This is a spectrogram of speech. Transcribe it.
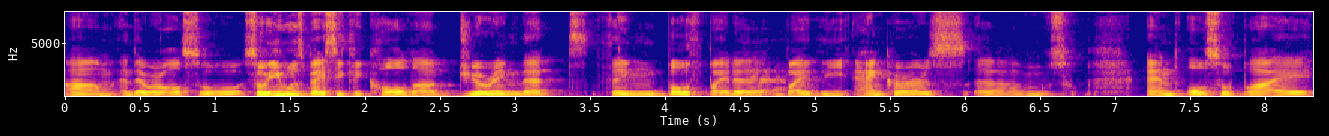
um, and there were also so he was basically called out during that thing both by the Yeah. by the anchors um, and also by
